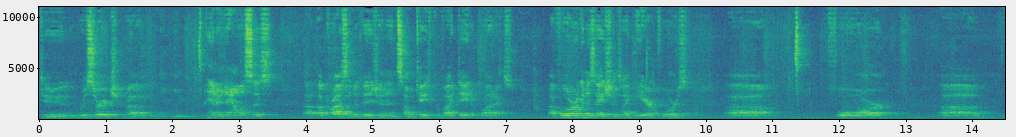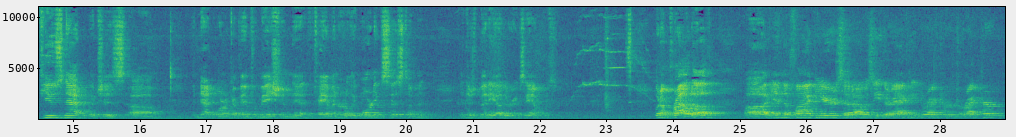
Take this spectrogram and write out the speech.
to research uh, and analysis uh, across the division, and in some case provide data products uh, for organizations like the Air Force, uh, for uh, FEWS NET, which is uh, a network of information, the famine early warning system, and, and there's many other examples. What I'm proud of, uh, in the five years that I was either acting director or director,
